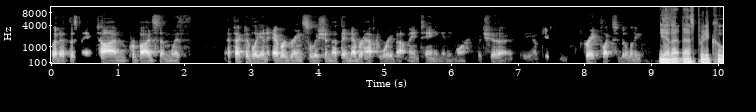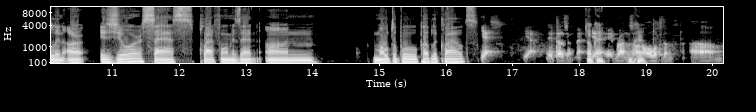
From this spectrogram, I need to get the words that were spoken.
but at the same time provides them with effectively an evergreen solution that they never have to worry about maintaining anymore, which uh, you know, gives them great flexibility. Yeah, that that's pretty cool. And are is your SaaS platform is that on multiple public clouds? Yes. It doesn't. Okay. Yeah, it runs okay. on all of them. Um,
